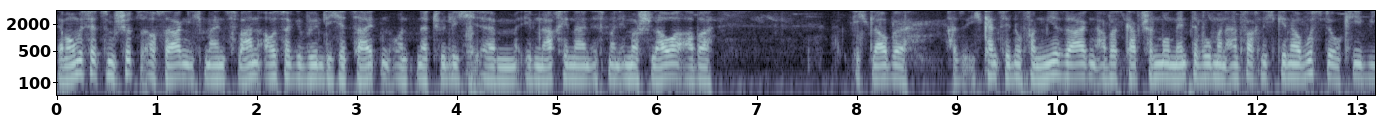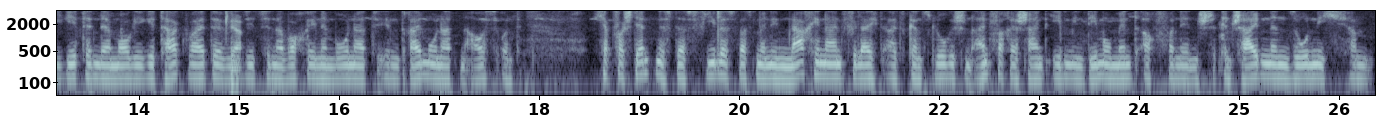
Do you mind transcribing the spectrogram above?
Ja, man muss ja zum Schutz auch sagen, ich meine, es waren außergewöhnliche Zeiten und natürlich ähm, im Nachhinein ist man immer schlauer, aber ich glaube, also ich kann es dir nur von mir sagen, aber es gab schon Momente, wo man einfach nicht genau wusste, okay, wie geht denn der morgige Tag weiter, wie Ja. sieht's in der Woche, in einem Monat, in drei Monaten aus und ich habe Verständnis, dass vieles, was man im Nachhinein vielleicht als ganz logisch und einfach erscheint, eben in dem Moment auch von den Entsch- Entscheidenden so nicht haben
